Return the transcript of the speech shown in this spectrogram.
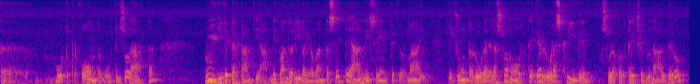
eh, molto profonda, molto isolata, lui vive per tanti anni. Quando arriva ai 97 anni sente che ormai è giunta l'ora della sua morte e allora scrive sulla corteccia di un albero,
